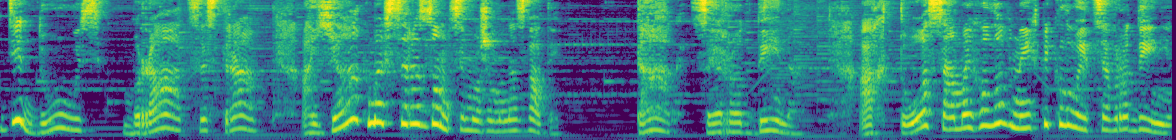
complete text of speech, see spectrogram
дідусь, брат, сестра? А як ми все разом це можемо назвати? Так, це родина. А хто самий головний піклується в родині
